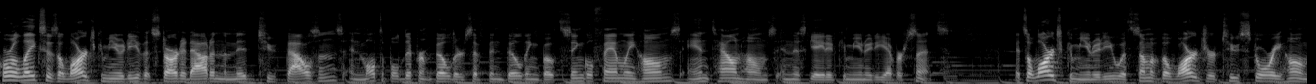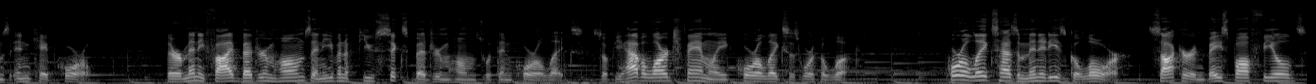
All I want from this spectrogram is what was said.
Coral Lakes is a large community that started out in the mid 2000s, and multiple different builders have been building both single family homes and townhomes in this gated community ever since. It's a large community with some of the larger two story homes in Cape Coral. There are many five bedroom homes and even a few six bedroom homes within Coral Lakes, so if you have a large family, Coral Lakes is worth a look. Coral Lakes has amenities galore soccer and baseball fields,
